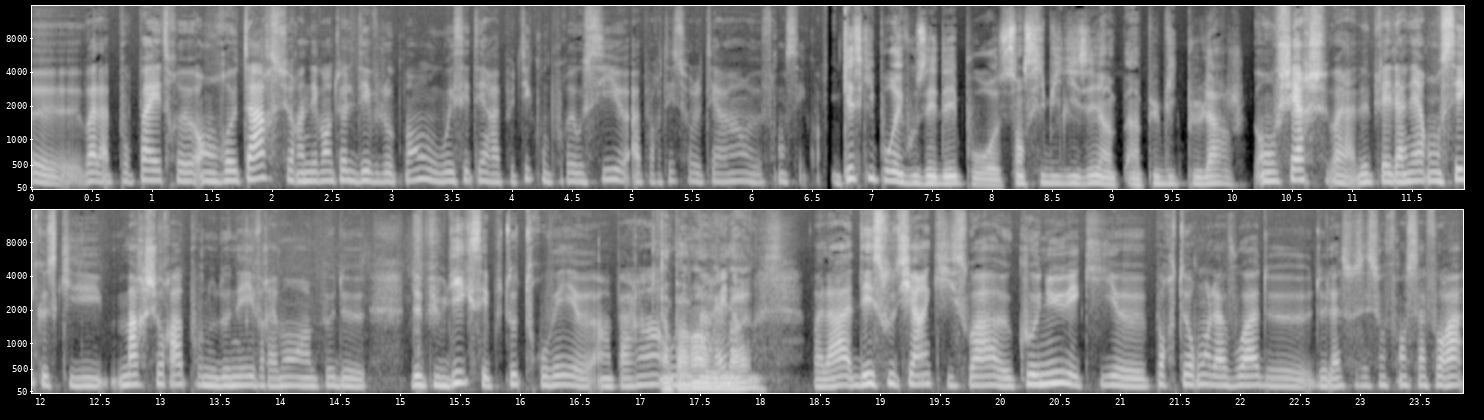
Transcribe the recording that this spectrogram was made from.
voilà, pour pas être en retard sur un éventuel développement ou essai thérapeutique qu'on pourrait aussi euh, apporter sur le terrain euh, français. Qu'est-ce qui pourrait vous aider pour sensibiliser un, public plus large? On cherche, voilà, depuis l'année dernière, on sait que ce qui marchera pour nous donner vraiment un peu de, public, c'est plutôt de trouver un parrain un ou parrain une marraine. Voilà, des soutiens qui soient connus et qui porteront la voix de, de l'association France Lafora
